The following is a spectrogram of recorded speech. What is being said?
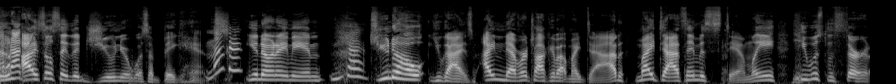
I'm not. I still say the junior was a big hint. You know what I mean? Okay. Do you know, you guys, I never talk about my dad. My dad's name is Stanley. He was the third.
